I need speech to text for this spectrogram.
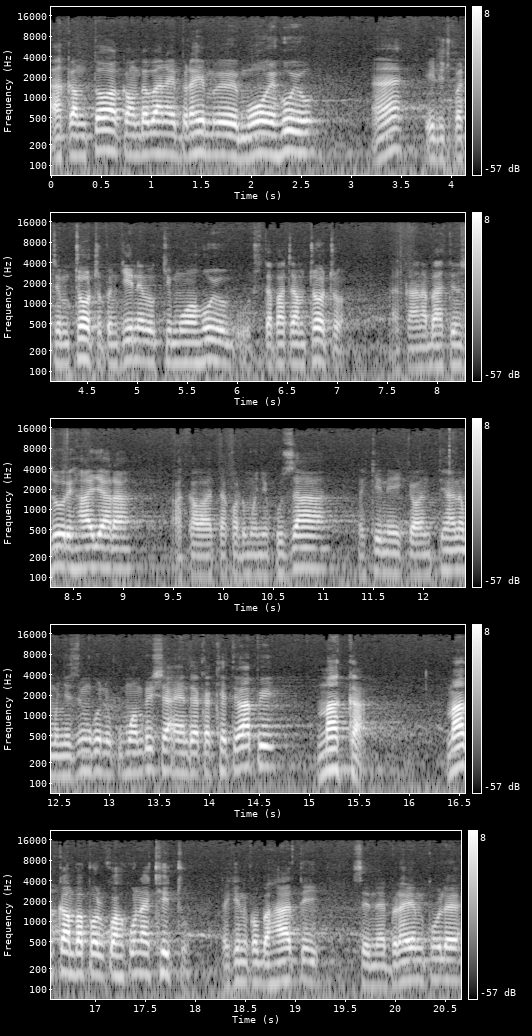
Akamtoa akamwambia, bwana Ibrahim, wewe muoe huyu eh, ili tupate mtoto, pengine ukimua huyu tutapata mtoto. Akawa na bahati nzuri Hajara akawa atakuwa mwenye kuzaa, lakini ikawa mtihani Mwenyezi Mungu ni kumwamrisha aende akaketi wapi? Maka, Maka ambapo alikuwa hakuna kitu, lakini kwa bahati Sayyidina Ibrahim kule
